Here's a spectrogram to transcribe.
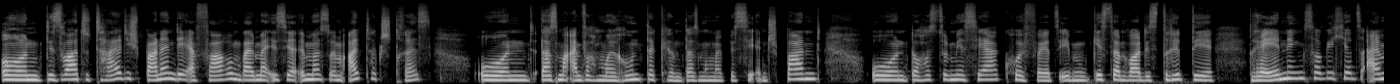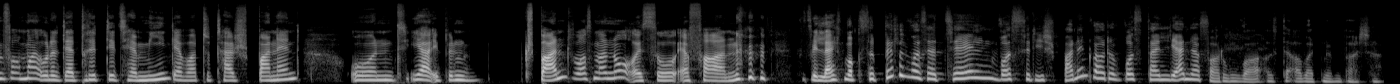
Und das war total die spannende Erfahrung, weil man ist ja immer so im Alltagsstress und dass man einfach mal runterkommt, dass man mal ein bisschen entspannt. Und da hast du mir sehr geholfen. Jetzt eben, gestern war das dritte Training, sage ich jetzt einfach mal, oder der dritte Termin, der war total spannend. Und ja, ich bin gespannt, was wir noch alles so erfahren. Vielleicht magst du ein bisschen was erzählen, was für dich spannend war oder was deine Lernerfahrung war aus der Arbeit mit dem Pascha.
